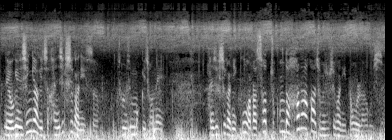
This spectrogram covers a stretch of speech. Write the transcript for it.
근데 여기는 신기하게 진짜 간식 시간이 있어요. 점심 먹기 전에 간식 시간이 있고 아마 수업 조금 더 하다가 점심 시간이 있던 걸로 알고 있어요.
